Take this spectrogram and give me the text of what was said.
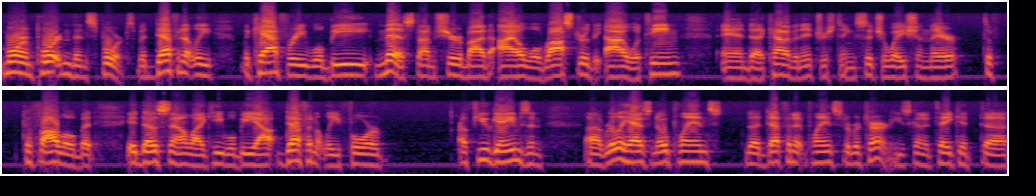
more important than sports. But definitely, McCaffery will be missed, I'm sure, by the Iowa roster, the Iowa team, and uh, kind of an interesting situation there to to follow. But it does sound like he will be out definitely for a few games and uh, really has no plans, uh, definite plans to return. He's going to take it uh,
